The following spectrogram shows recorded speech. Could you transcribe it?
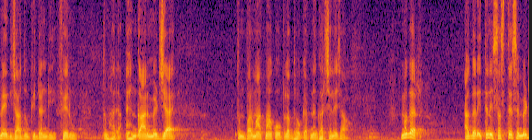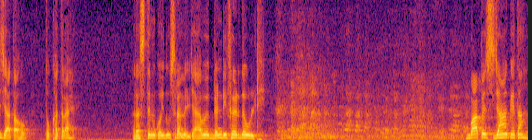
मैं एक जादू की डंडी फेरूं, तुम्हारा अहंकार मिट जाए, तुम परमात्मा को उपलब्ध होकर अपने घर चले जाओ। मगर अगर इतने सस्ते से मिट जाता हो तो खतरा है। रास्ते में कोई दूसरा मिल जाए, वो एक डंडी फेर दे उल्टी। वापस जहाँ के तहां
